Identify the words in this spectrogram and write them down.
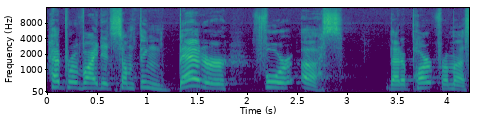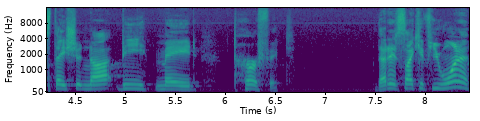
had provided something better for us, that apart from us, they should not be made perfect. That it's like if you want to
